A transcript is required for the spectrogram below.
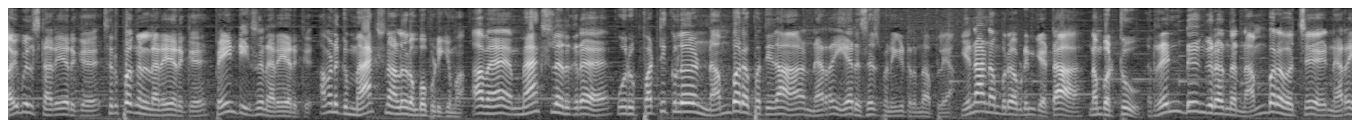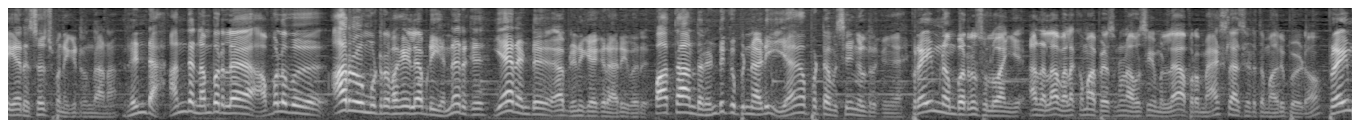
பைபிள்ஸ் நிறைய இருக்கு சிற்பங்கள் நிறைய இருக்கு. பெயிண்டிங்ஸும் நிறைய இருக்கு. அவனுக்கு மேக்ஸ்னாலும் ரொம்ப பிடிக்குமா? அவன் மேக்ஸ்ல இருக்கிற ஒரு பர்டிகுலர் நம்பரை பத்தி தான் நிறைய ரிசர்ச் பண்ணிக்கிட்டு இருந்தாப்லையா? என்ன நம்பர் அப்படின்னு கேட்டா நம்பர் டூ ரெண்டுங்கிற அந்த நம்பரை வச்சு நிறைய ரிசர்ச் பண்ணிக்கிட்டு இருந்தானா? ரெண்டா? அந்த நம்பர்ல அவ்வளவு ஆர்வமுற்ற வகையில அப்படி என்ன இருக்கு? ஏன் ரெண்டு? அப்படின்னு கேக்குறாரு இவர். பார்த்தா அந்த ரெண்டுக்கு பின்னாடி ஏகப்பட்ட விஷயங்கள் இருக்குங்க. பிரைம் நம்பர்னு சொல்லுவாங்க. அதெல்லாம் விளக்கமா பேசணும்னு அவசியம் இல்ல. அப்புறம் மேக்ஸ் கிளாஸ் எடுத்த மாதிரி போயிடும். பிரைம்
